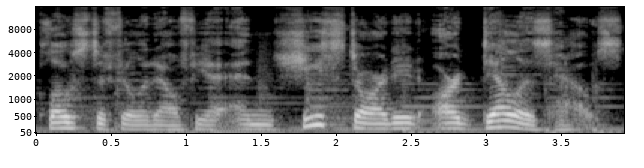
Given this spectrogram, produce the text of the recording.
close to Philadelphia, and she started Ardella's House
